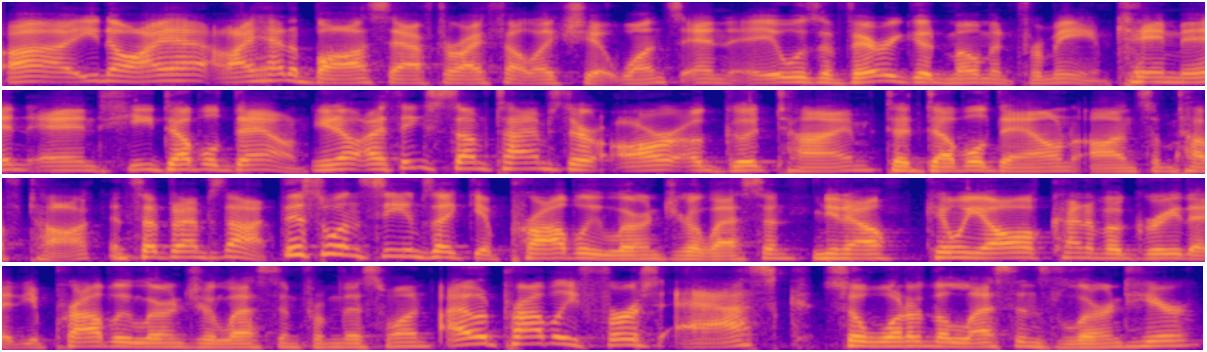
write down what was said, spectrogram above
Uh, you know, I, I had a boss after I felt like shit once, and it was a very good moment for me. Came in and he doubled down. You know, I think sometimes there are a good time to double down on some tough talk, and sometimes not. This one seems like you probably learned your lesson. You know, can we all kind of agree that you probably learned your lesson from this one? I would probably first ask, so what are the lessons learned here?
